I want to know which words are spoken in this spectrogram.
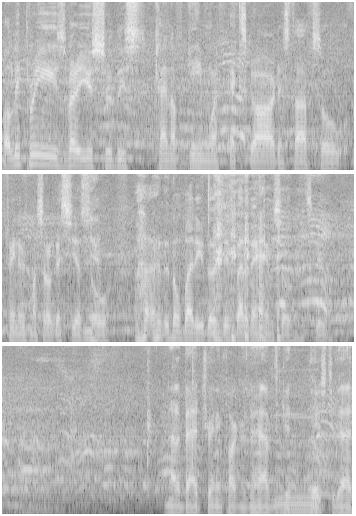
Well, Lepri is very used to this kind of game with X guard and stuff. So training with Marcelo Garcia, so nobody does this better than him. So it's good. Not a bad training partner to have to get Nope. used to that.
